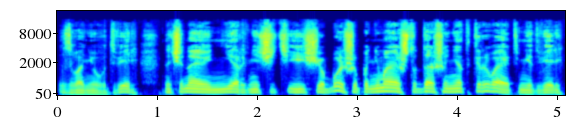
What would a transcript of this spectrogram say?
Звоню в дверь, начинаю нервничать еще больше, понимая, что Даша не открывает мне дверь.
